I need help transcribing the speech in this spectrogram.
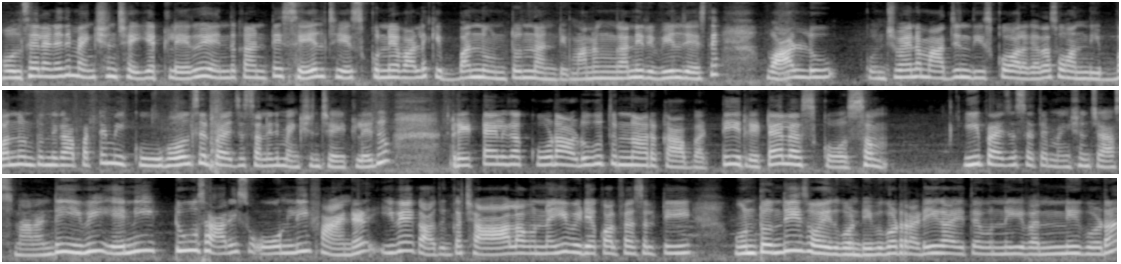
హోల్సేల్ అనేది మెన్షన్ చేయట్లేదు ఎందుకంటే సేల్ చేసుకునే వాళ్ళకి ఇబ్బంది ఉంటుందండి. మనం కానీ రివీల్ చేస్తే వాళ్ళు కొంచెమైనా మార్జిన్ తీసుకోవాలి కదా. సో అంత ఇబ్బంది ఉంటుంది కాబట్టి మీకు హోల్సేల్ ప్రైజెస్ అనేది మెన్షన్ చేయట్లేదు రిటైల్గా కూడా అడుగుతున్నారు కాబట్టి రిటైలర్స్ కోసం ఈ ప్రైజెస్ అయితే మెన్షన్ చేస్తున్నానండి. ఇవి any two saris only five hundred. ఇవే కాదు ఇంకా చాలా ఉన్నాయి. వీడియో కాల్ ఫెసిలిటీ ఉంటుంది. సో ఇదిగోండి ఇవి కూడా రెడీగా అయితే ఉన్నాయి. ఇవన్నీ కూడా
